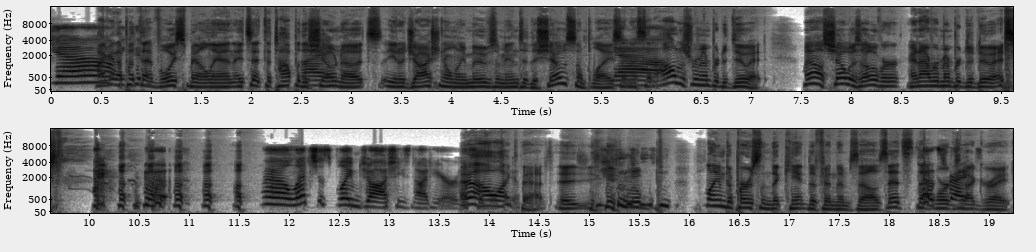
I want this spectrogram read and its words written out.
yeah. I got to put could- that voicemail in. It's at the top of the show notes. You know, Josh normally moves them into the show someplace. And I said, I'll just remember to do it. Well, show is over, and I remembered to do it. Well, let's just blame Josh. He's not here. That's yeah, I like do. that. Blame the person that can't defend themselves. That's that That's works right. out great.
